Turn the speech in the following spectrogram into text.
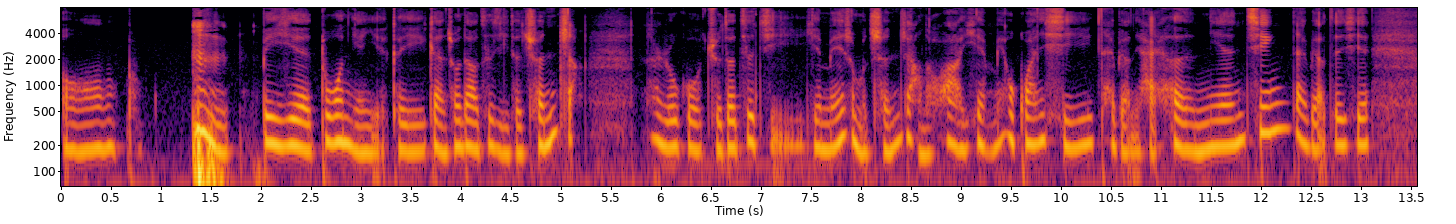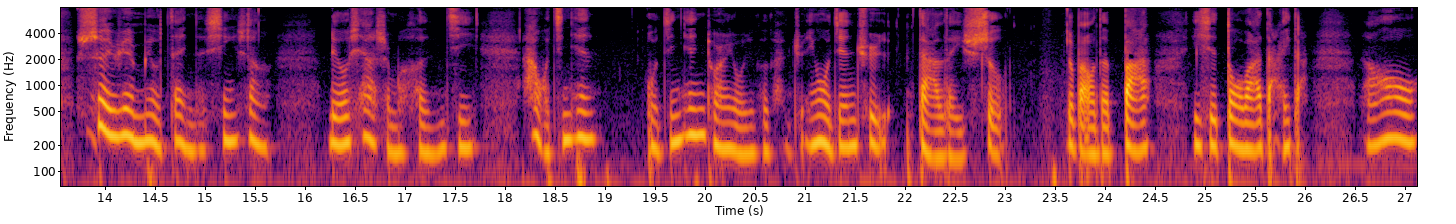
哦。毕业多年也可以感受到自己的成长。那如果觉得自己也没什么成长的话，也没有关系，代表你还很年轻，代表这些岁月没有在你的心上留下什么痕迹啊！我今天，我今天突然有一个感觉，因为我今天去打镭射，就把我的疤一些痘疤打一打，然后，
